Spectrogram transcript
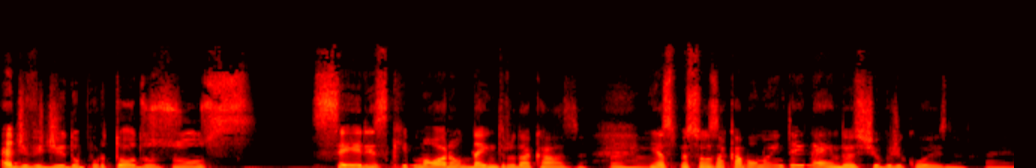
é dividido por todos os seres que moram dentro da casa. Uhum. E as pessoas acabam não entendendo esse tipo de coisa. É.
